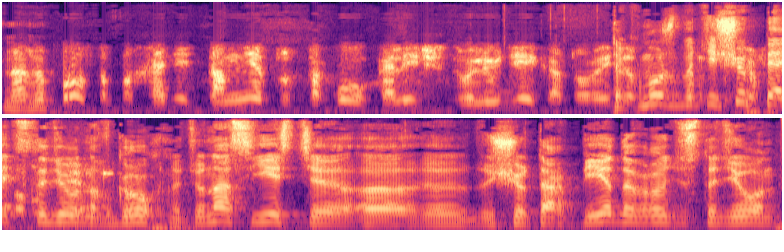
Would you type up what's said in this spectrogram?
Даже просто походить, там нету такого количества людей, которые... Так идет может быть еще пять стадионов грохнуть? У нас есть э, э, еще торпеда вроде стадион,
